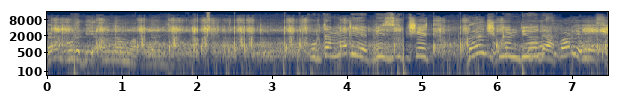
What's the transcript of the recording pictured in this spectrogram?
Ben burada bir anlam var bence. Buradan var ya biz bir şey Bence Çıkın diyor da. orası var ya orası.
